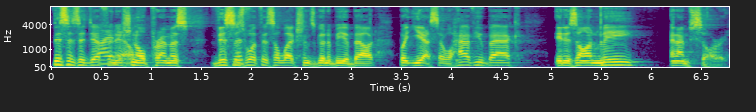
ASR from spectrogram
This is a definitional premise. This is what this election is going to be about. But yes, I will have you back. It is on me, and I'm sorry.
